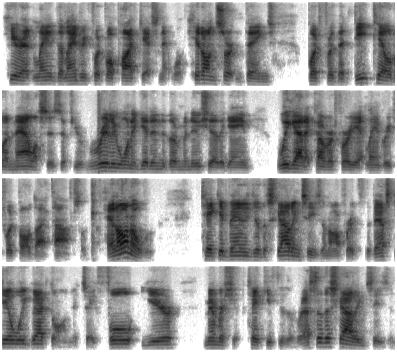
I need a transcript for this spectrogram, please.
here at Land, the Landry Football Podcast Network. Hit on certain things, but for the detailed analysis, if you really want to get into the minutia of the game, we got it covered for you at LandryFootball.com. So head on over, take advantage of the scouting season offer. It's the best deal we've got going. It's a full year membership, take you through the rest of the scouting season,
